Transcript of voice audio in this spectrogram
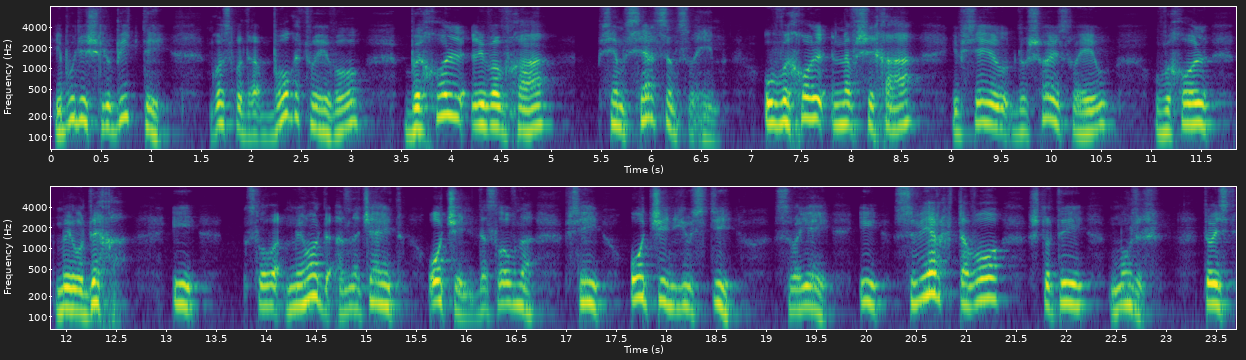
и будешь любить ты Господа Бога твоего бехоль ливавха всем сердцем своим, увыхоль навшиха, и всею душою свою, увыхоль меодеха. И слово меод означает очень, дословно всей очень юсти своей и сверх того, что ты можешь. То есть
